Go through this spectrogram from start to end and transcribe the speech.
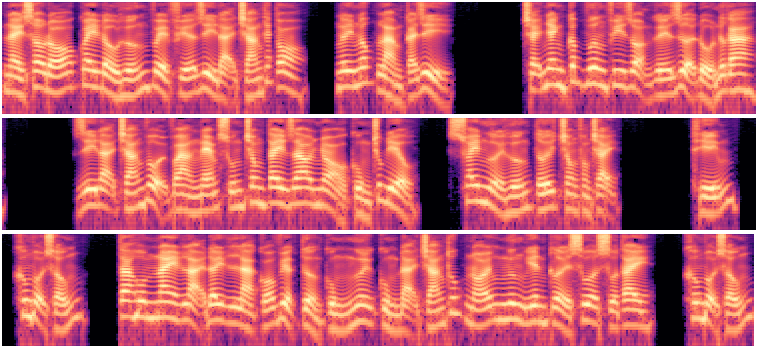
này sau đó quay đầu hướng về phía gì đại tráng thét to, ngây ngốc làm cái gì. Chạy nhanh cấp vương phi dọn ghế dựa đổ nước A. Di đại tráng vội vàng ném xuống trong tay dao nhỏ cùng chút điều, xoay người hướng tới trong phòng chạy. Thím, không vội sống, ta hôm nay lại đây là có việc tưởng cùng ngươi cùng đại tráng thúc nói ngưng yên cười xua xua tay, không vội sống.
